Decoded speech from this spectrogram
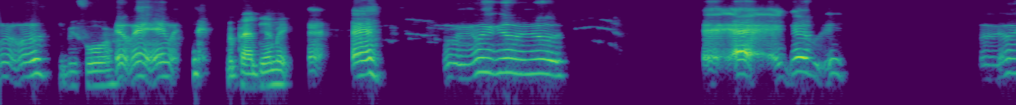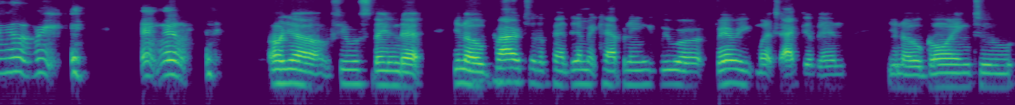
uh, before the pandemic. Oh yeah, she was stating that you know, prior to the pandemic happening, we were very much active in, you know, going to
